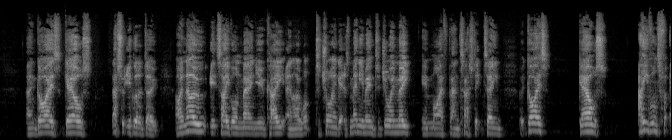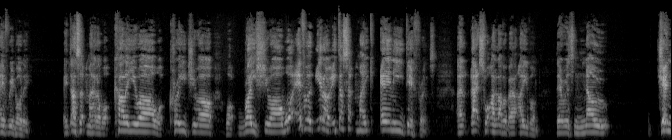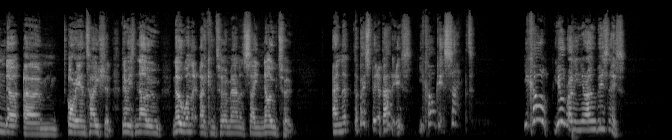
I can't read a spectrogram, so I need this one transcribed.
And guys, girls, that's what you've got to do. I know it's Avon Man UK, and I want to try and get as many men to join me in my fantastic team. But guys, girls, Avon's for everybody. It doesn't matter what colour you are, what creed you are, what race you are, whatever, you know, it doesn't make any difference. And that's what I love about Avon. There is no gender um, orientation. There is no no one that they can turn around and say no to. And the, the best bit about it is you can't get sacked. You can't. You're running your own business.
